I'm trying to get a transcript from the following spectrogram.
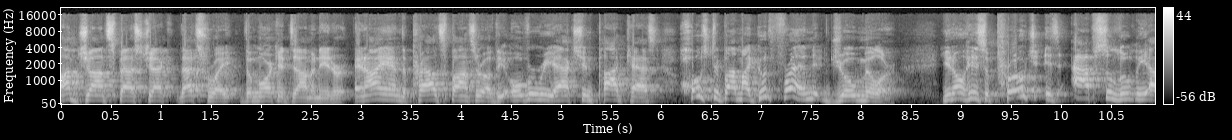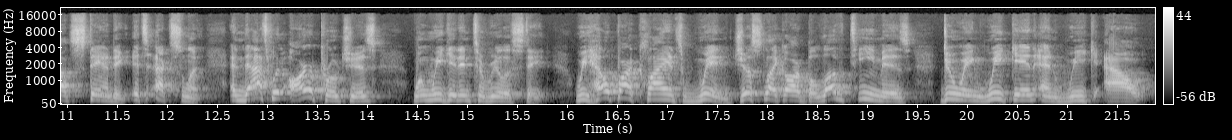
I'm John Spascheck. That's right, the market dominator. And I am the proud sponsor of the Overreaction podcast, hosted by my good friend, Joe Miller. You know, his approach is absolutely outstanding. It's excellent. And that's what our approach is when we get into real estate. We help our clients win, just like our beloved team is doing week in and week out.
